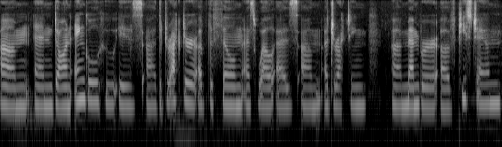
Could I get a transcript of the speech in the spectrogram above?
um, and Don Engel who is uh, the director of the film as well as um, a directing uh, member of Peace Jam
